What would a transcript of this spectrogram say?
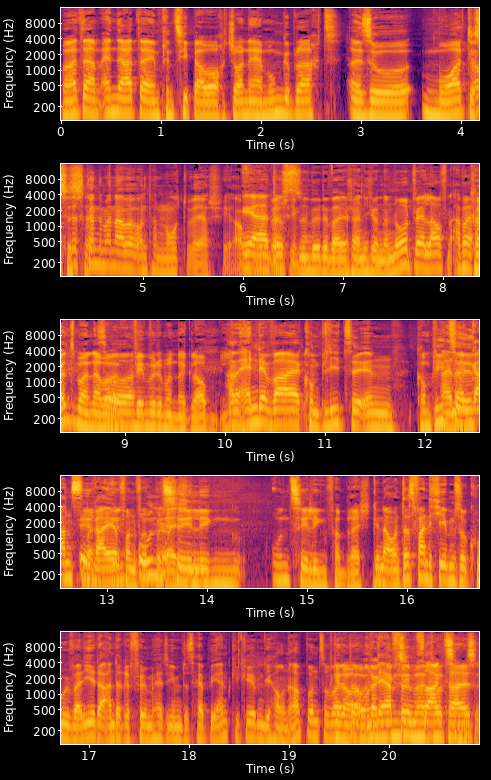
Und hat er am Ende hat er im Prinzip aber auch John Hamm umgebracht. Also Mord, Ich das glaub, ist das könnte man aber unter Notwehr sch- auf Ja, Notwehr das schieben. würde wahrscheinlich unter Notwehr laufen, aber könnte man, aber so- wem würde man da glauben? Am Ende war er Komplize in Komplize einer in- ganzen in, Reihe in von Verbrechen. unzähligen, unzähligen Verbrechen. Genau, und das fand ich eben so cool, weil jeder andere Film hätte ihm das Happy End gegeben, die hauen ab und so weiter. Genau, und der Film ihm sagt halt, das-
